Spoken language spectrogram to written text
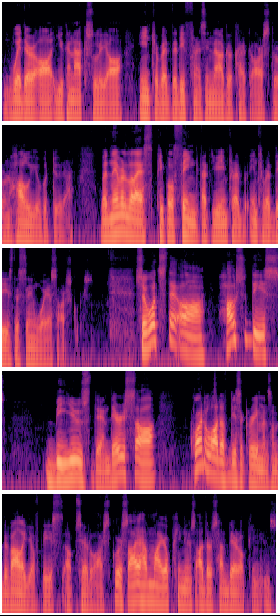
whether uh, you can actually uh, interpret the difference in Nagelkerke R square and how you would do that. But nevertheless, people think that you interpret, these the same way as R squares. So what's the, uh, how should these be used then. There is uh, quite a lot of disagreements on the value of these uh, pseudo R squares. I have my opinions, others have their opinions.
